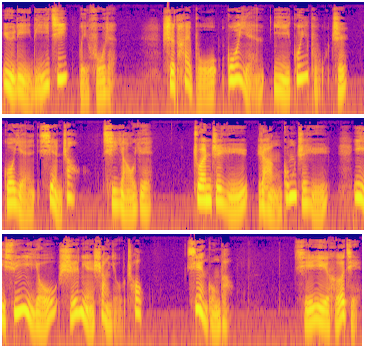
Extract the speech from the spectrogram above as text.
欲立骊姬为夫人。使太卜郭衍以归卜之。郭衍献诏，其爻曰。专之余，攘公之余，一熏一油，十年尚有臭。献公道：“其意何解？”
